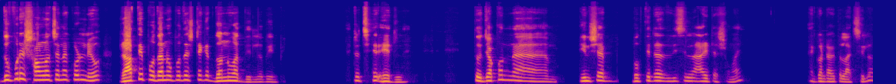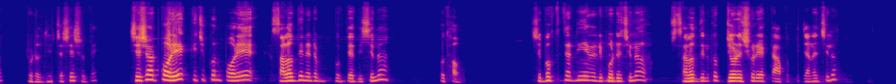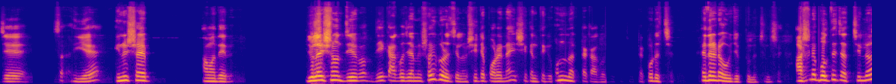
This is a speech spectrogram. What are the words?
দুপুরে সমালোচনা করলেও রাতে প্রধান উপদেষ্টাকে ধন্যবাদ দিল বিএনপি এটা হচ্ছে হেডলাইন তো যখন ইনসাহেব বক্তৃতা দিয়েছিলেন আড়াইটার সময়, এক ঘণ্টা হয়তো লাগছিল টোটাল জিনিসটা শেষ হতে। শেষ হওয়ার পরে, কিছুক্ষণ পরে সালাউদ্দিন একটা বক্তৃতা দিচ্ছিল, কোথাও। সে বক্তৃতা নিয়ে একটা রিপোর্টে ছিল, সালাউদ্দিন খুব জোরে সোরে একটা আপত্তি জানাচ্ছিল যে ইয়ে ইনু সাহেব আমাদের জুলাই সনদ যে যে কাগজে আমি সই করেছিলাম, সেটা পড়ে নাই, সেখান থেকে অন্য একটা কাগজ করেছে। এদের একটা অভিযোগ তুলেছিল সে। আসলে বলতে চাচ্ছিল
